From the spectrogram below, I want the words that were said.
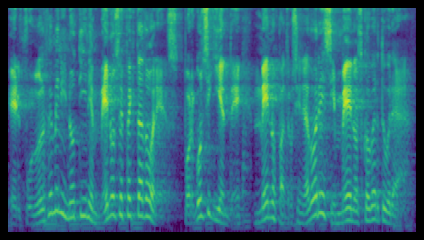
El fútbol femenino tiene menos espectadores, por consiguiente, menos patrocinadores y menos cobertura.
